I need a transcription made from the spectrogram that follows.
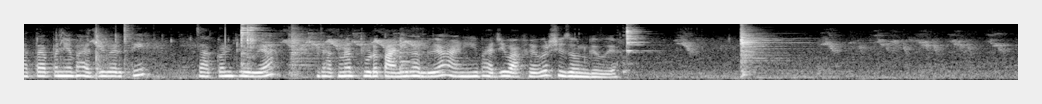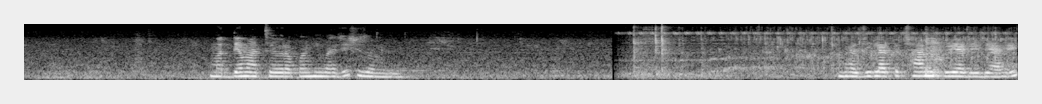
आता आपण या भाजीवरती झाकण ठेवूया. झाकणात थोडं पाणी घालूया आणि ही भाजी वाफेवर शिजवून घेऊया. मध्यम आचेवर आपण ही भाजी शिजवून घेऊ. भाजीला आता छान उकळी आलेली आहे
